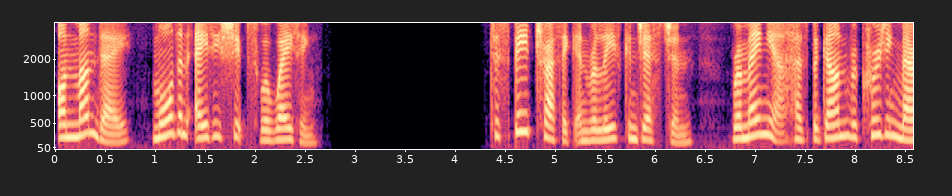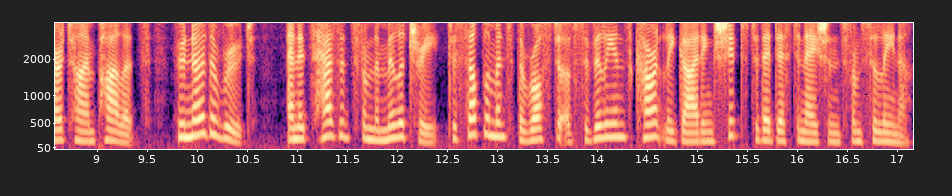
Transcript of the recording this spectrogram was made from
On Monday, more than 80 ships were waiting. To speed traffic and relieve congestion, Romania has begun recruiting maritime pilots who know the route and its hazards from the military to supplement the roster of civilians currently guiding ships to their destinations from Sulina.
